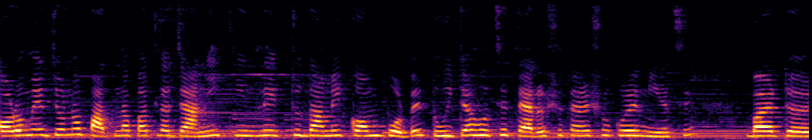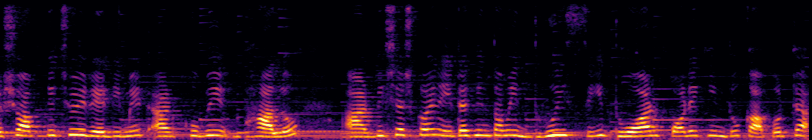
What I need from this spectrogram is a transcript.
গরমের জন্য পাতলা পাতলা জানি কিনলে একটু দামে কম পড়বে। দুইটা হচ্ছে তেরোশো তেরোশো করে নিয়েছে। বাট সব কিছুই রেডিমেড আর খুবই ভালো। আর বিশ্বাস করেন, এটা কিন্তু আমি ধুইছি, ধোয়ার পরে কিন্তু কাপড়টা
